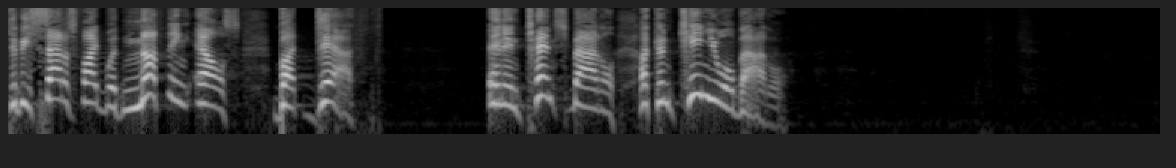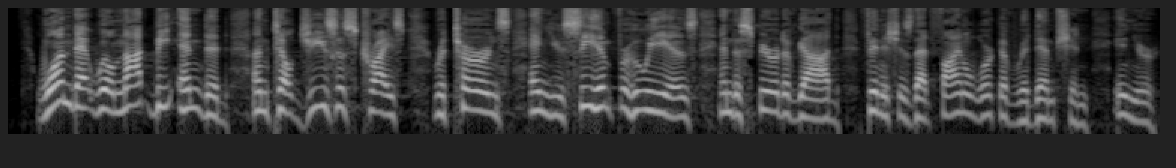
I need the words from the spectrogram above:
to be satisfied with nothing else but death. an intense battle, a continual battle. One that will not be ended until Jesus Christ returns and you see him for who he is, and the Spirit of God finishes that final work of redemption in your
